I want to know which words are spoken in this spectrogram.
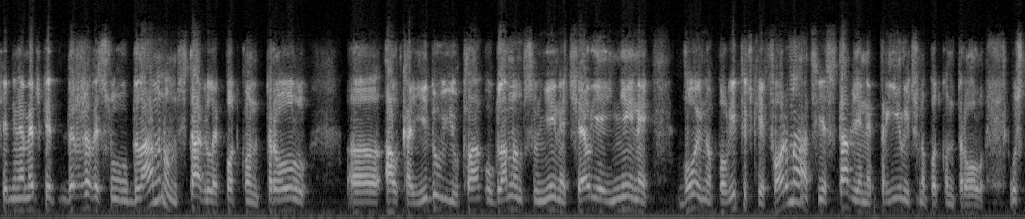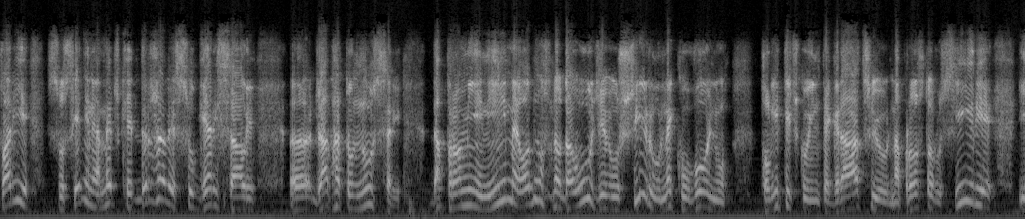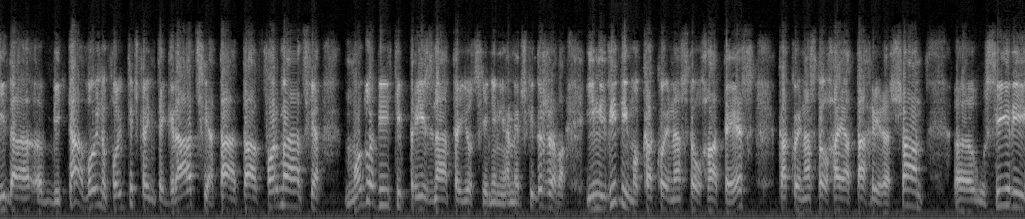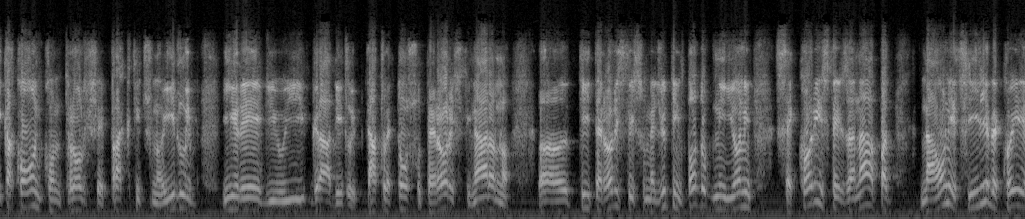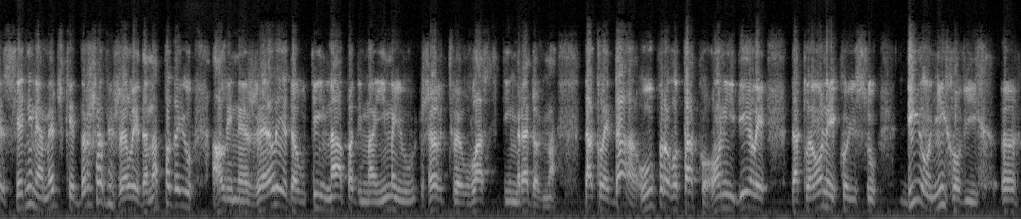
Sjedine američke države su uglavnom stavile pod kontrolu e, uh, Al-Kaidu i uglavnom su njene ćelije i njene vojno-političke formacije stavljene prilično pod kontrolu. U stvari su Sjedinjene američke države sugerisali uh, Džabhatu Nusri da promijeni ime, odnosno da uđe u širu neku vojnu političku integraciju na prostoru Sirije i da bi ta vojno-politička integracija, ta, ta formacija mogla biti priznata i od Sjedinjenih američkih država. I mi vidimo kako je nastao HTS, kako je nastao Hayat Tahrir Sham uh, eh, u Siriji, kako on kontroliše praktično Idlib i regiju i grad Idlib. Dakle, to su teroristi, naravno. Uh, ti teroristi su međutim podobni i oni se koriste za napad na one ciljeve koje Sjedinjene američke države žele da napadaju, ali ne žele da u tim napadima imaju žrtve u vlastitim redovima. Dakle, da, upravo tako, oni dijele, dakle, one koji su dio njihovih e,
